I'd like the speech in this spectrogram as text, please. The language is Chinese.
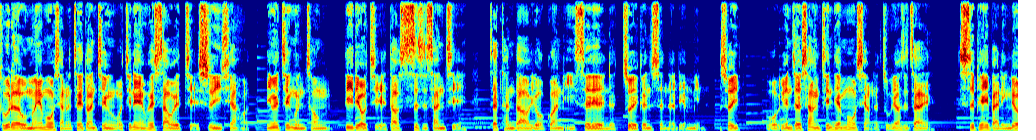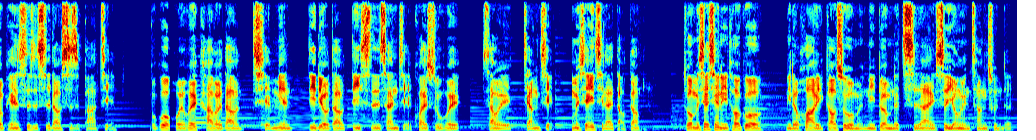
除了我们要默想的这段经文，我今天也会稍微解释一下哈，因为经文从第六节到四十三节，在谈到有关以色列人的罪跟神的怜悯，所以我原则上今天默想的主要是在诗篇一百零六篇四十四到四十八节，不过我也会 cover 到前面第六到第四十三节，快速会稍微讲解。我们先一起来祷告，主，我们谢谢你透过。你的话语告诉我们，你对我们的慈爱是永远长存的，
